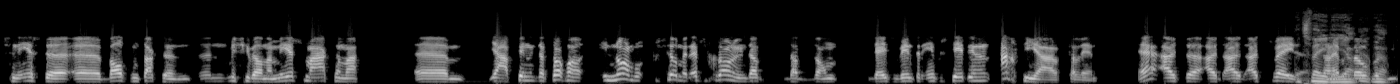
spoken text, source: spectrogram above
zijn eerste eh, balcontacten eh, misschien wel naar meer smaakten, maar ehm, ja, vind ik dat toch wel een enorm verschil met FC Groningen dat, dat dan deze winter investeert in een 18-jarig talent. Hè? Uit, eh, uit, uit, uit Zweden. Uit Zweden, dan hebben we het over ja.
